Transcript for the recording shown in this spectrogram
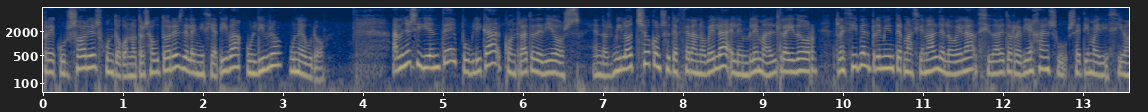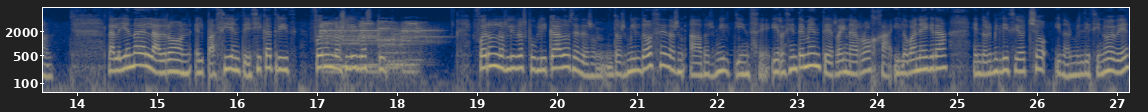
precursores, junto con otros autores, de la iniciativa Un libro, un euro. Al año siguiente publica Contrato de Dios. En 2008, con su tercera novela, El emblema del traidor, recibe el Premio Internacional de Novela Ciudad de Torrevieja en su séptima edición. La leyenda del ladrón, El paciente y Cicatriz fueron los libros fueron los libros publicados desde 2012 a 2015 y recientemente Reina Roja y Loba Negra en 2018 y 2019,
